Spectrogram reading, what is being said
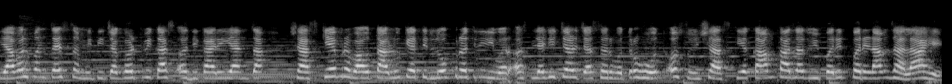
यावल पंचायत समितीच्या गट विकास अधिकारी यांचा शासकीय प्रभाव तालुक्यातील लोकप्रतिनिधीवर असल्याची चर्चा सर्वत्र होत असून शासकीय कामकाजात विपरीत परिणाम झाला आहे.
